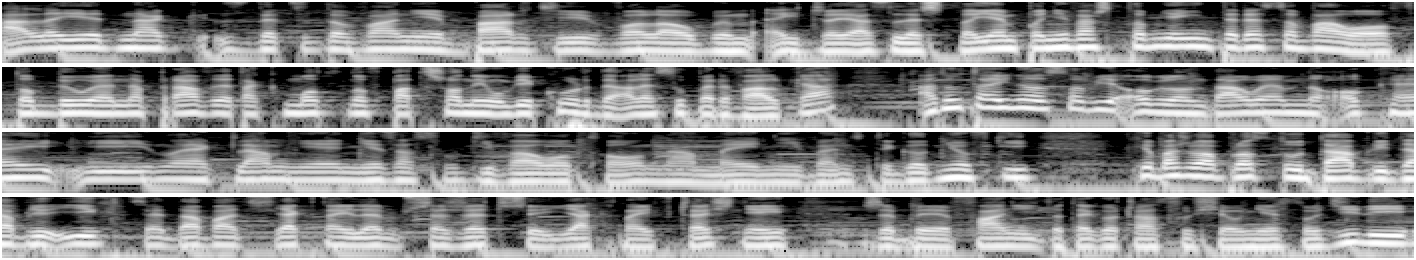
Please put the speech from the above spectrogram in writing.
ale jednak zdecydowanie bardziej wolałbym AJ'a z Lashleyem, ponieważ to mnie interesowało. W to byłem naprawdę tak mocno wpatrzony i mówię, kurde, ale super walka. A tutaj no sobie oglądałem, no okej i no jak dla mnie nie zasługiwało to na main event tygodniówki. Chyba, że po prostu WWE chce dawać jak najlepsze rzeczy jak najwcześniej, żeby fani do tego czasu się nie znudzili,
